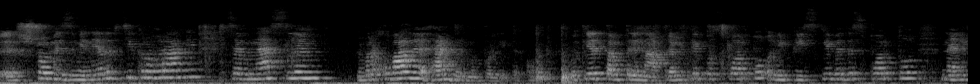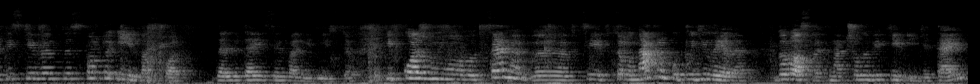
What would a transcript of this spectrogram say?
е, що ми змінили в цій програмі? Це внесли, врахували гендерну політику. От є там три напрямки по спорту: олімпійські види спорту, неолімпійські види спорту і інваспорт для людей з інвалідністю. І в кожному це ми в, цій, в цьому напрямку поділили дорослих на чоловіків і дітей,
